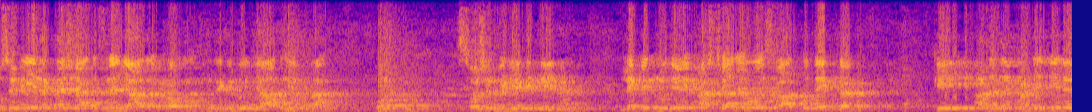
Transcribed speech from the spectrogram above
उसे भी ये लगता है शायद उसने याद रखा होगा, लेकिन वो याद नहीं होता। और सोशल मीडिया की देन है। लेकिन मुझे आश्चर्य हुआ इस बात को देखकर कि आदरणीय पंडित जी ने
